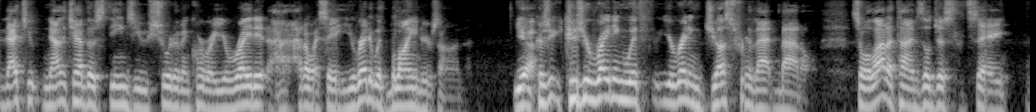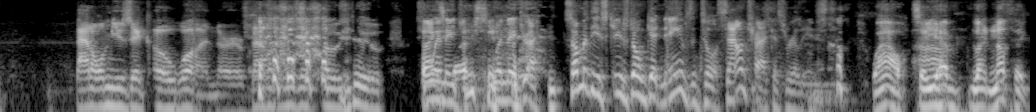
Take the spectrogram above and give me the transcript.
that you now that you have those themes you sort of incorporate you write it how do i say it? you write it with blinders on yeah, because because you're writing with you're writing just for that battle so a lot of times they'll just say battle music 01 or battle music 02 Thanks, when they guys. when they dra- some of these cues don't get names until a soundtrack is released. wow. So you have Um, like nothing.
